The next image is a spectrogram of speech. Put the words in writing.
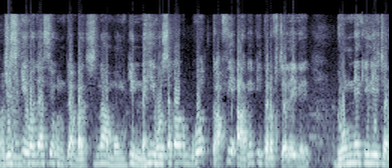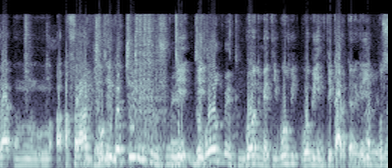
जिसकी वजह से उनका बचना मुमकिन नहीं हो सका और बहुत काफ़ी आगे की तरफ़ चले गए। ढूँढने के लिए चला एक छोटी बच्ची भी थी उसमें जी जी गोद में थी। गोद में थी वो भी वो भी इंतकाल कर गई। उस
